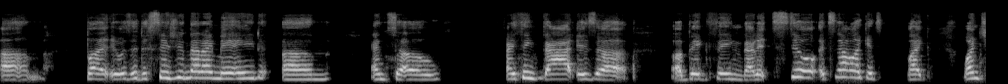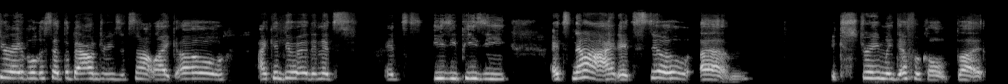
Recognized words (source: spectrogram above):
um, but it was a decision that i made um, and so i think that is a a big thing that it's still it's not like it's like once you're able to set the boundaries it's not like oh i can do it and it's it's easy peasy. It's not. It's still um extremely difficult but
